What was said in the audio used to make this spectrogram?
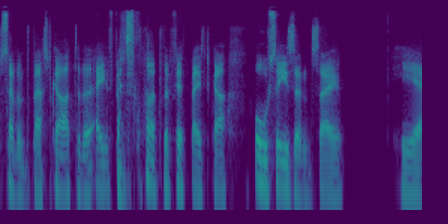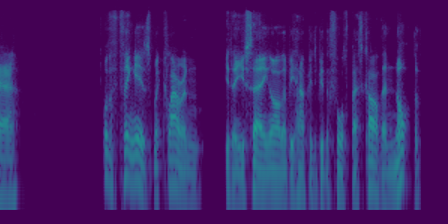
seventh best car to the eighth best car to the fifth best car all season. So, yeah, Well, the thing is, McLaren, you know, you're saying, oh, they'll be happy to be the fourth best car. They're not the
